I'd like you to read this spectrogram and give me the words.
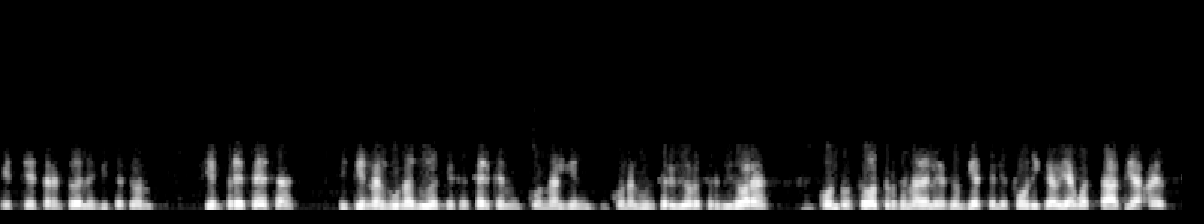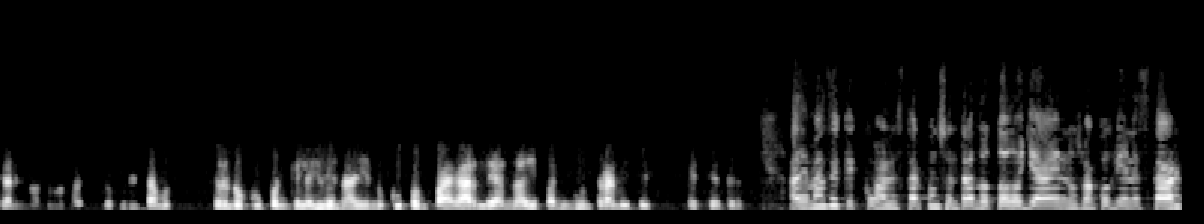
etcétera. Entonces la invitación siempre es esa, si tienen alguna duda que se acerquen con alguien, con algún servidor o servidora, con nosotros en la delegación vía telefónica, vía WhatsApp, vía redes sociales, nosotros los, orientamos, pero no ocupan que le ayude a nadie, no ocupan pagarle a nadie para ningún trámite, etcétera. Además de que al estar concentrando todo ya en los bancos bienestar,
